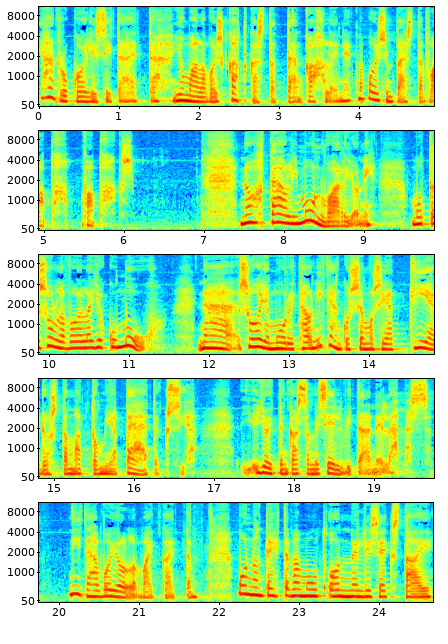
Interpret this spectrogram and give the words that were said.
Ja hän rukoili sitä, että Jumala voisi katkaista tämän kahleen, että mä voisin päästä vapaa, vapaaksi. No, tämä oli mun varjoni, mutta sulla voi olla joku muu. Nämä suojamuurithan on ikään kuin semmoisia tiedostamattomia päätöksiä – joiden kanssa me selvitään elämässä. Niitähän voi olla vaikka, että mun on tehtävä muut onnelliseksi tai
